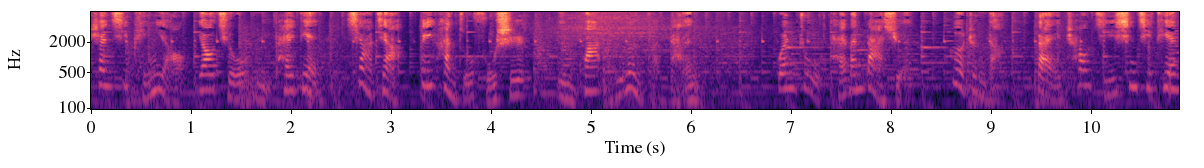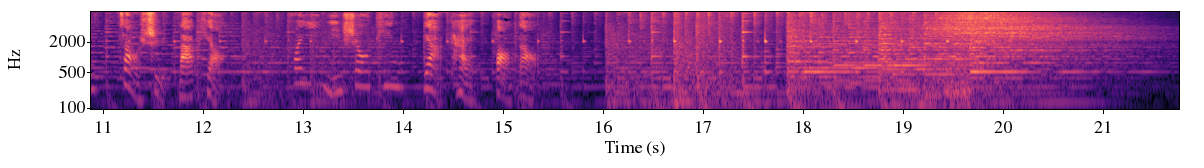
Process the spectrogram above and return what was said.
山西平遥要求旅拍店下架非汉族服饰，引发舆论反弹。关注台湾大选，各政党在超级星期天造势拉票。欢迎您收听亚太报道。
